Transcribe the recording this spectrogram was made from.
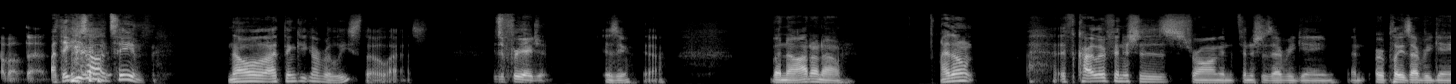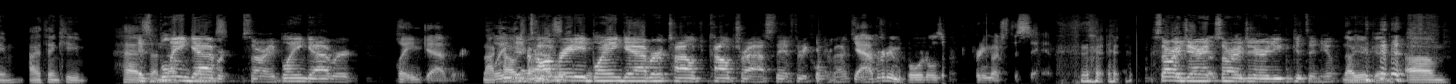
how about that? I think he's on a team. No, I think he got released though last. He's a free agent. Is he? Yeah. But no, I don't know. I don't. If Kyler finishes strong and finishes every game and or plays every game, I think he has. It's Blaine Gabbert. Sorry, Blaine Gabbert. Blaine Gabbert. Not Blaine Kyle Trask. Tom Brady, Blaine Gabbert, Kyle, Kyle Trask. They have three quarterbacks. Gabbert and Bortles are pretty much the same. Sorry, Jared. Sorry, Jared. You can continue. no, you're good. Um,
